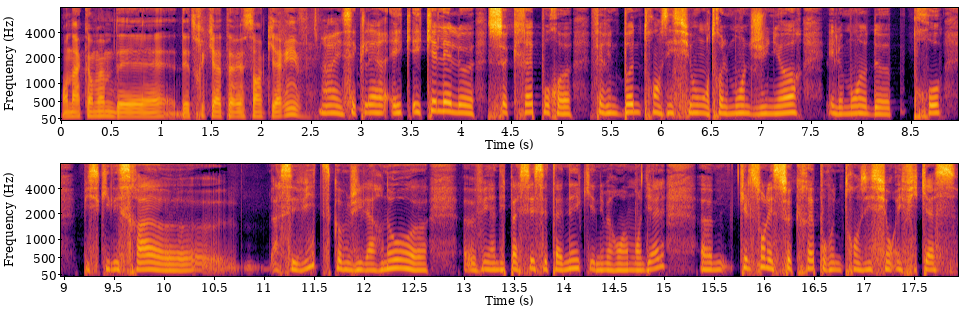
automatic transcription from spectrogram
on a quand même des, des, trucs intéressants qui arrivent. Oui, c'est clair. Et, quel est le secret pour faire une bonne transition entre le monde junior et le monde pro, puisqu'il y sera euh, assez vite, comme Gilles Arnaud euh, vient d'y passer cette année, qui est numéro un mondial. quels sont les secrets pour une transition efficace?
